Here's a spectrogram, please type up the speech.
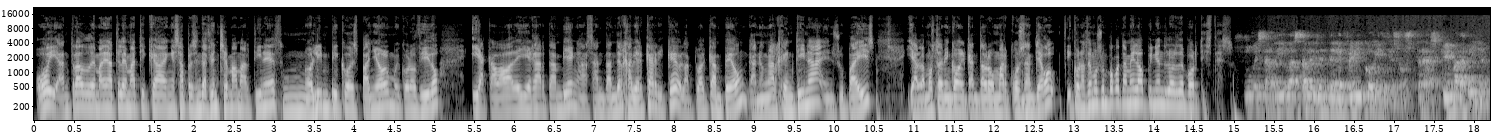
Hoy ha entrado de manera telemática en esa presentación Chema Martínez, un olímpico español muy conocido, y acababa de llegar también a Santander Javier Carriqueo, el actual campeón, ganó en Argentina, en su país, y hablamos también con el cantador Marcos Santiago y conocemos un poco también la opinión de los deportistas. Subes arriba, sales del teleférico y dices, ostras, qué maravilla.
